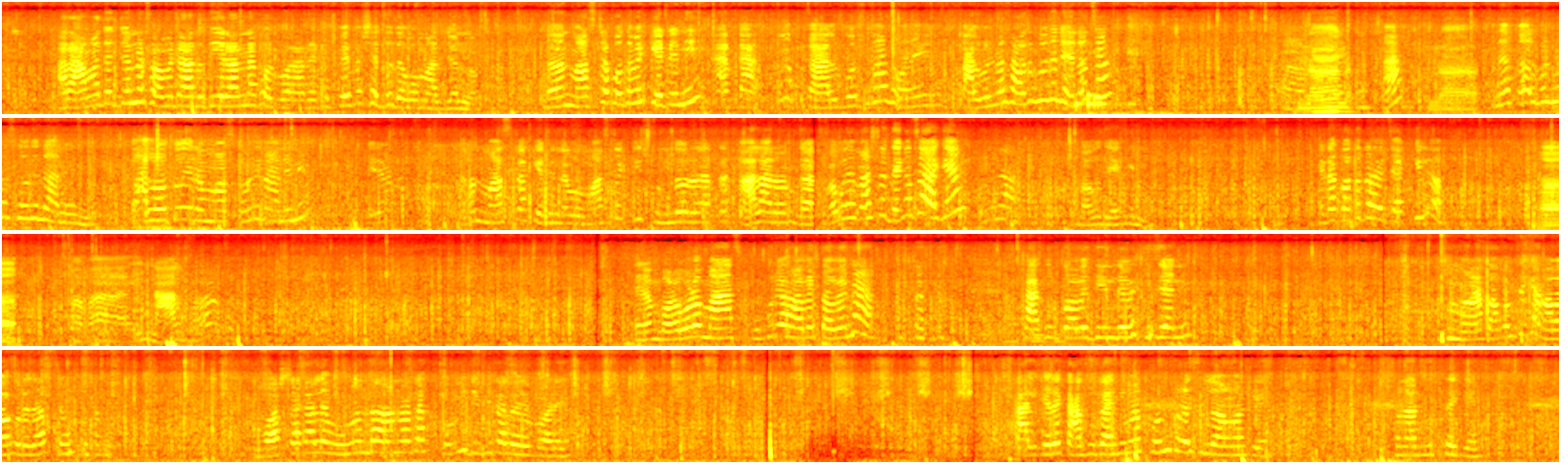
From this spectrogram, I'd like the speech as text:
আর আমাদের জন্য টমেটো আলু দিয়ে রান্না করব আর একটু পেঁপে সেদ্ধ দেবো মার জন্য। তখন মাছটা প্রথমে কেটে নিই আর কালবোস মাছ অনেক কালবোস মাছ আমাদের মধ্যে এনেছো? না না। হ্যাঁ? না। না কালবোস মাছ কোনোদিন আনেনি। কালো তো এরকম মাছ কোনোদিন আনেনি। এরম মাছটা কেটে নেব। মাছটা কি সুন্দর একটা কালার ওর গা বাবু এই মাছটা দেখেছ আগে? বাবু দেখিনি। এটা কতটা হয়েছে? এক কিলো? হ্যাঁ। বাবা এই নাল এরকম বড় বড় মাছ পুকুরে হবে তবে না? ঠাকুর কবে দিন দেবে কি জানি? মা তখন থেকে হাওয়া করে যাচ্ছে? বর্ষাকালে উনুন ধরানোটা খুবই ডিফিকাল্ট হয়ে পড়ে। কালকেরে কাকু কাকিমা ফোন করেছিল আমাকে সোনারপুর থেকে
